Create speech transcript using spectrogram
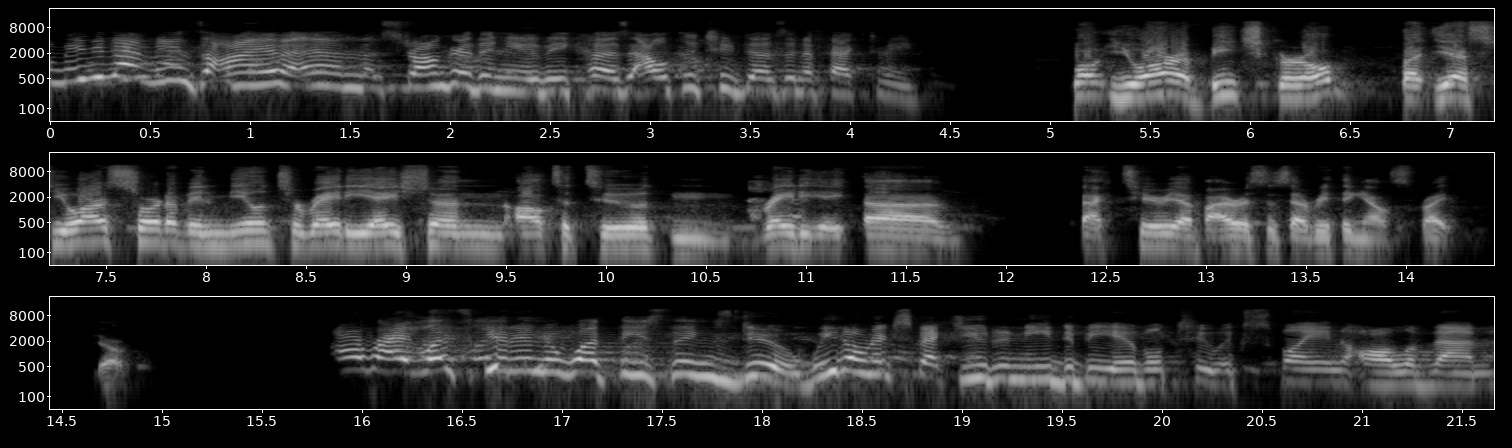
Well, maybe that means I am stronger than you because altitude doesn't affect me. Well, you are a beach girl, but yes, you are sort of immune to radiation, altitude, and radi- uh, bacteria, viruses, everything else, right? All right, let's get into what these things do. We don't expect you to need to be able to explain all of them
